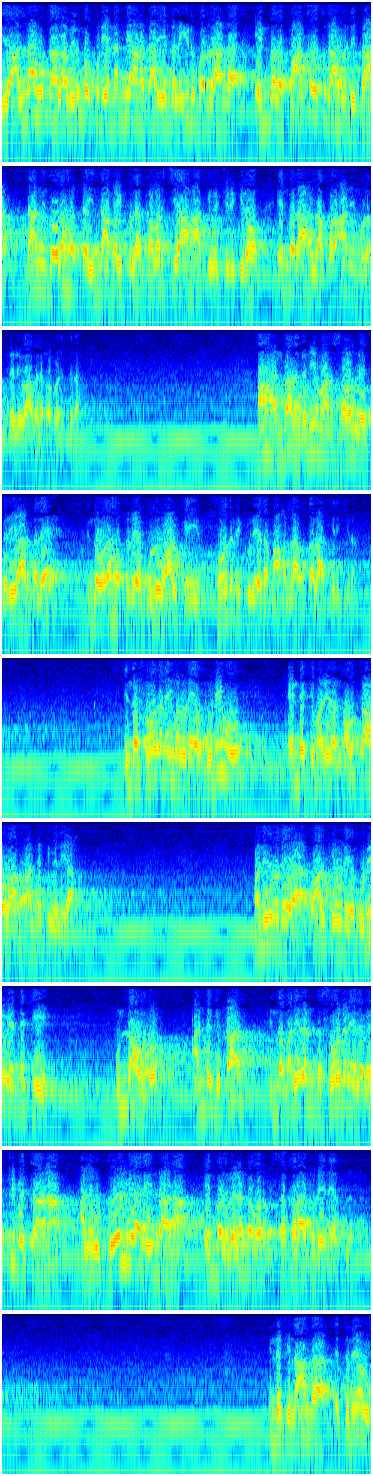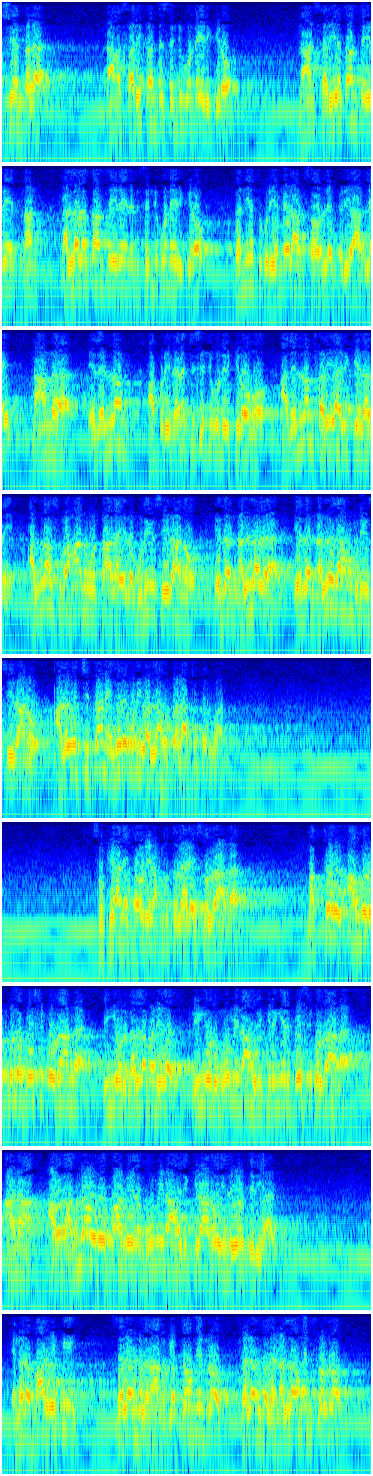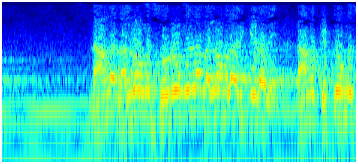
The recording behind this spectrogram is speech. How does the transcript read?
இது அல்லாஹு தாலா விரும்பக்கூடிய நன்மையான காரியங்களில் ஈடுபடுறாங்க என்பதை பார்க்கறதுக்காக வேண்டித்தான் நாங்கள் இந்த உலகத்தை இந்த அமைப்புல கவர்ச்சியாக ஆக்கி வச்சிருக்கிறோம் என்பதாக அல்லாஹ் குரானின் மூலம் தெளிவாக விளங்கப்படுத்துறார். ஆக அன்பான கண்ணியமான சோழர்களே பெரியார்களே இந்த உலகத்துடைய முழு வாழ்க்கையும் சோதனைக்குரிய இடமாக அல்லாஹால ஆக்கியிருக்கிறார் இந்த சோதனைகளுடைய முடிவு என்றைக்கு மனிதன் மவுத்தாவானோ அன்றைக்கு வெளியாகும். மனிதனுடைய வாழ்க்கையுடைய முடிவு என்றைக்கு உண்டாவதோ அன்றைக்கு தான் இந்த மனிதன் இந்த சோதனையில வெற்றி பெற்றானா அல்லது தோல்வி அடைந்தானா என்பது விளங்க வரும் சக்கராத்துடைய நேரத்தில் இன்றைக்கு நாங்க எத்தனையோ விஷயங்களை நாங்க சரி கண்டு செஞ்சு கொண்டே இருக்கிறோம். நான் சரியத்தான் செய்யறேன் நான் நல்லதைத்தான் செய்யறேன் என்று செஞ்சு கொண்டே இருக்கிறோம். கண்ணியத்துக்குரிய மேலாண் சோழர்களே பெரியார்களே நாங்க எதெல்லாம் அப்படி நினைச்சு செஞ்சு கொண்டிருக்கிறோமோ அதெல்லாம் சரியா இருக்கிறது அல்லாஹ் சுபகானுவத்தால எதை முடிவு செய்யறானோ எதை நல்லத எதை நல்லதாக முடிவு செய்யறானோ அதை வச்சுத்தான் எங்களோட முடிவு அல்லாஹுத்தால் ஆக்கி தருவான். சுஃபியானே சௌரி ரஹமத்துல்லாரே சொல்றாங்க மக்கள் அவங்களுக்குள்ள பேசிக்கொள்றாங்க நீங்க ஒரு நல்ல மனிதர் நீங்க ஒரு மூமினாக இருக்கிறீங்கன்னு பேசிக்கொள்றாங்க ஆனா அவர் அல்லாவுடைய பார்வையில மூமினாக இருக்கிறாரோ இல்லையோ தெரியாது. என்னோட பார்வைக்கு சிலர்களை நாங்க கெட்டவங்க என்றோம் சிலர்களை நல்லவங்கன்னு சொல்றோம். நாங்க நல்லவங்க சொல்றவங்க எல்லாம் நல்லவங்களா இருக்கலாமே நாங்க கெட்டவங்க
